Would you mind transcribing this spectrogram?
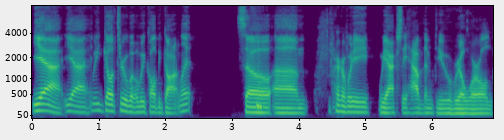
Yeah, yeah. We go through what we call the gauntlet. Hmm. So, um, where we we actually have them do real world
